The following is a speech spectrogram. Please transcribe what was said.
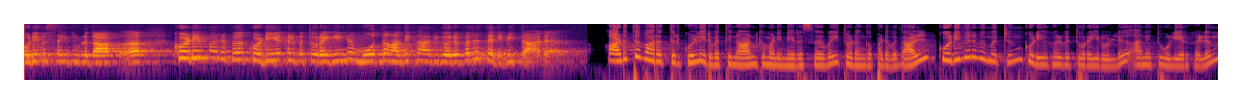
முடிவு செய்துள்ளதாக குடிமரபு குடியகல்வித்துறையின் மூத்த அதிகாரி ஒருவர் தெரிவித்தார். அடுத்த வாரத்திற்குள் இருபத்தி நான்கு மணி நேர சேவை தொடங்கப்படுவதால் குடிவரவு மற்றும் குடியகழ்வு துறையில் உள்ள அனைத்து ஊழியர்களும்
